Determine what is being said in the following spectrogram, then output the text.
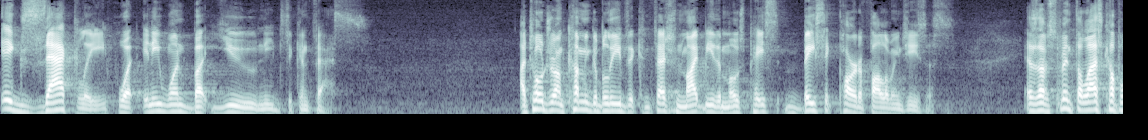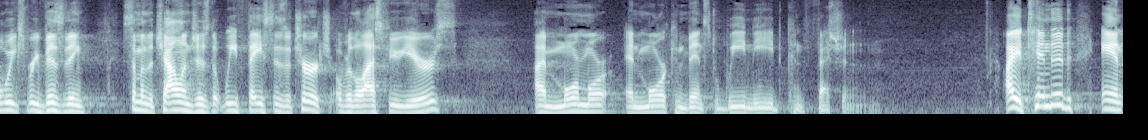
exactly what anyone but you needs to confess. I told you I'm coming to believe that confession might be the most basic part of following Jesus. As I've spent the last couple weeks revisiting some of the challenges that we faced as a church over the last few years, I'm more and more and more convinced we need confession. I attended and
